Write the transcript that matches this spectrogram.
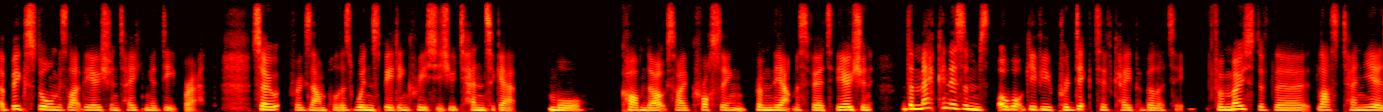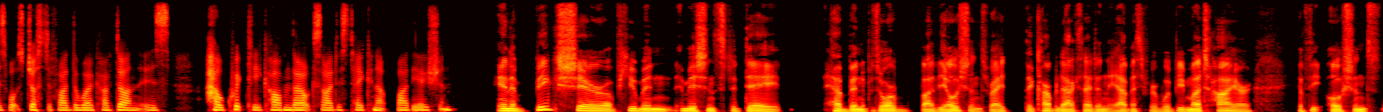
A big storm is like the ocean taking a deep breath. So, for example, as wind speed increases, you tend to get more carbon dioxide crossing from the atmosphere to the ocean. The mechanisms are what give you predictive capability. For most of the last 10 years, what's justified the work I've done is how quickly carbon dioxide is taken up by the ocean. And a big share of human emissions to date have been absorbed by the oceans, right? The carbon dioxide in the atmosphere would be much higher if the oceans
